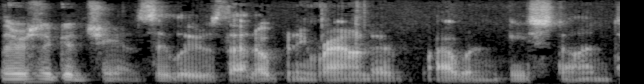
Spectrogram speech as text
there's a good chance they lose that opening round. I, I wouldn't be stunned.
